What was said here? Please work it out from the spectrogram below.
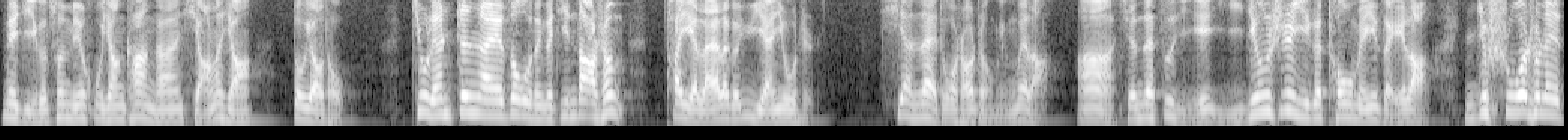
那几个村民互相看看，想了想，都摇头。就连真挨揍那个金大圣，他也来了个欲言又止。现在多少整明白了啊？现在自己已经是一个偷煤贼了，你就说出来，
